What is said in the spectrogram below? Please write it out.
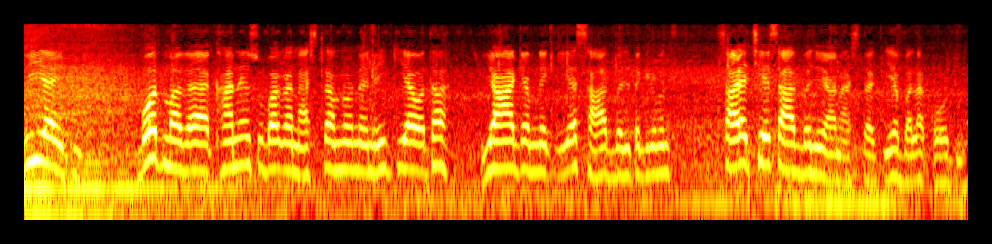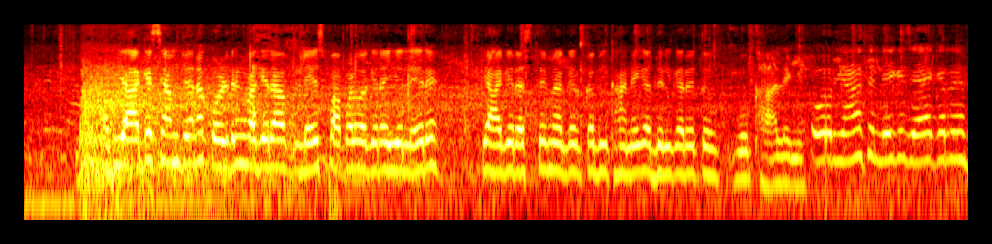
वी आई पी बहुत मज़ा आया। खाने सुबह का नाश्ता हम लोगों ने नहीं किया हुआ था। यहाँ आके हमने किया सात बजे तकरीबन साढ़े छः सात बजे यहाँ नाश्ता किया बालाकोट में। अभी आगे से हम जो है ना कोल्ड ड्रिंक वगैरह लेस पापड़ वगैरह ये ले रहे कि आगे रास्ते में अगर कभी खाने का दिल करे तो वो खा लेंगे। और यहाँ से लेके जाया कर रहे हैं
